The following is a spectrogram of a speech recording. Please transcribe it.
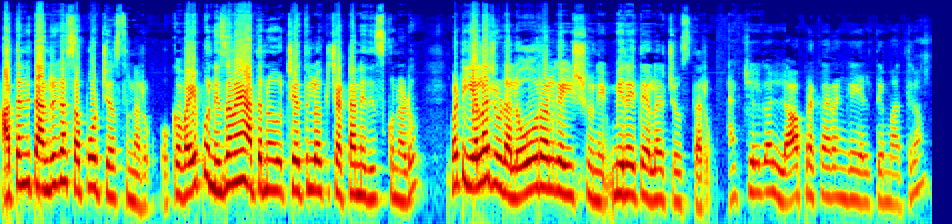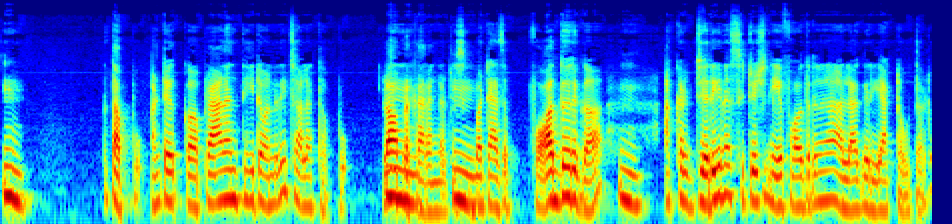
అతని తండ్రిగా సపోర్ట్ చేస్తున్నారు. ఒకవైపు నిజమే అతను చేతిలోకి చట్టాన్ని తీసుకున్నాడు బట్ ఎలా చూడాలి? ఓవరాల్గా ఇష్యూని మీరైతే ఎలా చూస్తారు? యాక్చువల్గా లా ప్రకారంగా వెళ్తే మాత్రం తప్పు. అంటే ఒక ప్రాణం తీయటం అనేది చాలా తప్పు. లా Mm. ప్రకారంగా చూసి Mm. బట్ యాజ్ అ ఫాదర్గా అక్కడ జరిగిన సిచ్యువేషన్ ఏ ఫాదర్ అయినా అలాగే రియాక్ట్ అవుతాడు.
